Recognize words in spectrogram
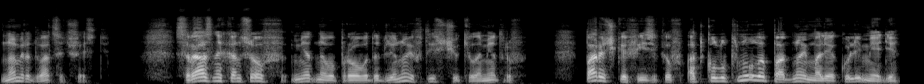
Номер 26. С разных концов медного провода длиной в тысячу километров парочка физиков отколупнула по одной молекуле меди.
